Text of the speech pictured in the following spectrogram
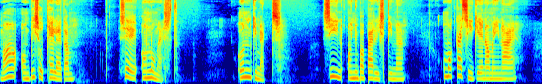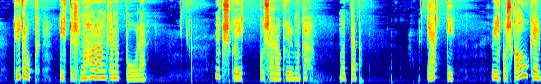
maa on pisut heledam. see on lumest. ongi mets. siin on juba päris pime. oma käsigi enam ei näe. tüdruk istus maha langenud puule. ükskõik, kus ära külmuda, mõtleb. ja äkki vilkus kaugel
